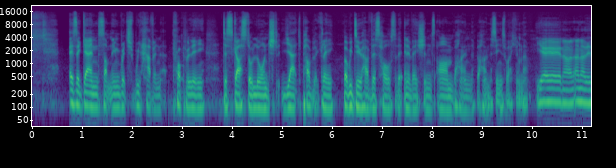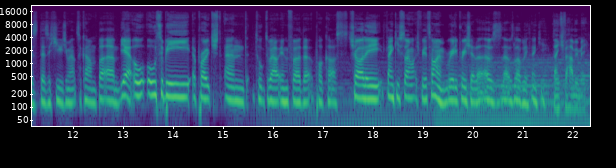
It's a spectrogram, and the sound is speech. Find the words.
is again something which we haven't properly discussed or launched yet publicly, but we do have this whole sort of innovations arm behind the behind the scenes working on that. Yeah, yeah, yeah no, I know there's there's a huge amount to come, but um, yeah, all, all to be approached and talked about in further podcasts. Charlie, thank you so much for your time. Really appreciate that. That was that was lovely. Thank you. Thank you for having me.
